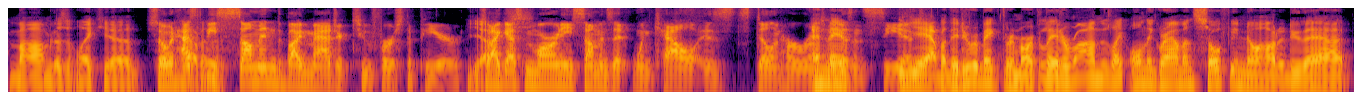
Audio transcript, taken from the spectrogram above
Mom doesn't like you." so it has to be this- summoned by magic to first appear. Yes. So I guess Marnie summons it when Cal is still in her room, And so they- he doesn't see it. Yeah, but they do make the remark later on that like only Grandma and Sophie know how to do that.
